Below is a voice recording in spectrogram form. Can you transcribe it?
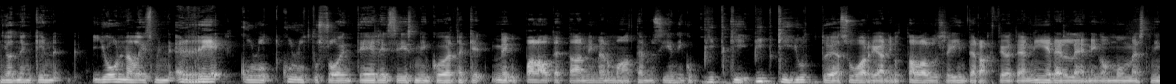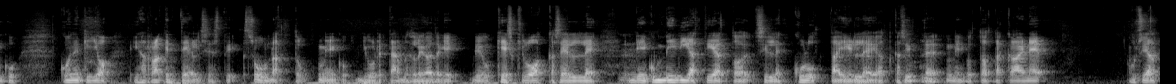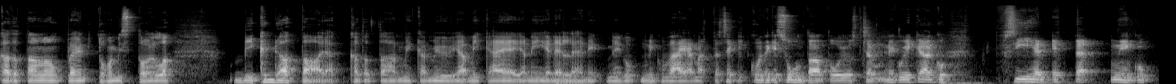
jotenkin journalismin rekulutusointi, eli siis niin kuin jotenkin niin kuin palautetaan nimenomaan tämmöisiä niin kuin pitkiä, pitkiä juttuja, suoria niin kuin taloudellisia interaktioita ja niin edelleen, niin on mun mielestä niin kuin kuitenkin jo ihan rakenteellisesti suunnattu niin kuin juuri tämmöiselle jotenkin niin kuin keskiluokkaiselle niin kuin mediatietoisille kuluttajille, jotka sitten niin kuin totta kai ne kun siellä katsotaan Longplayn toimistoilla big dataa ja katsotaan mikä myy ja mikä ei ja niin edelleen, niin, niin, kuin, niin kuin väijämättä sekin kuitenkin suuntaantuu just se, niin kuin ikään kuin siihen, että niin kuin,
